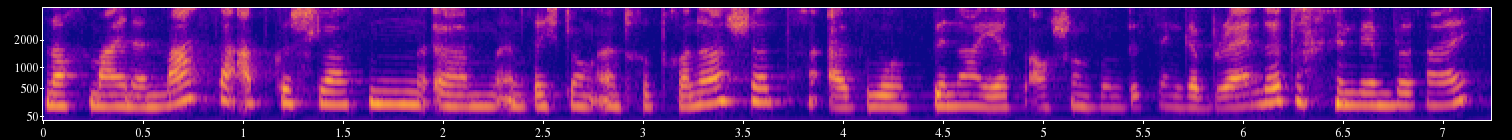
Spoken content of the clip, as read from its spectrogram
noch meinen Master abgeschlossen ähm, in Richtung Entrepreneurship. Also bin da jetzt auch schon so ein bisschen gebrandet in dem Bereich.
